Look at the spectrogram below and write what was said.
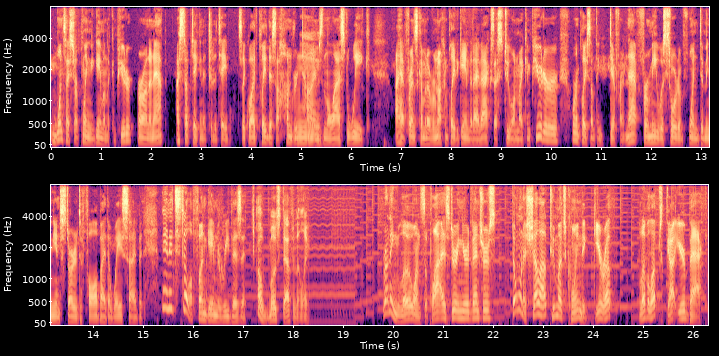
once I start playing a game on the computer or on an app, I stop taking it to the table. It's like, well, I've played this a hundred Mm. times in the last week. I have friends coming over. I'm not going to play the game that I have access to on my computer. We're going to play something different. And that for me was sort of when Dominion started to fall by the wayside. But man, it's still a fun game to revisit. Oh, most definitely. Running low on supplies during your adventures? Don't want to shell out too much coin to gear up? Level Up's got your back.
